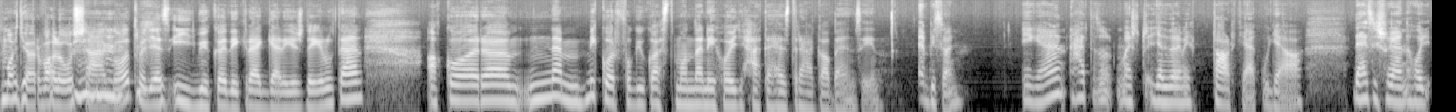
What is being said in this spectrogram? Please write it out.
magyar valóságot, hogy ez így működik reggel és délután, akkor nem, mikor fogjuk azt mondani, hogy hát ehhez drága a benzin? Bizony. Igen, hát most egyelőre még tartják ugye a, de ez is olyan, hogy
